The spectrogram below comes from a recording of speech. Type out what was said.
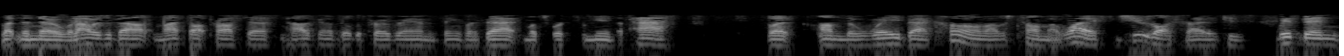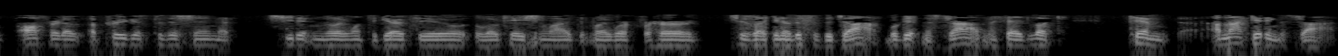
letting them know what I was about and my thought process and how I was going to build the program and things like that and what's worked for me in the past. But on the way back home, I was telling my wife, and she was all excited because we'd been offered a, a previous position that she didn't really want to go to. The location wise didn't really work for her. She was like, you know, this is the job. We're getting this job. And I said, look, Kim, I'm not getting this job.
